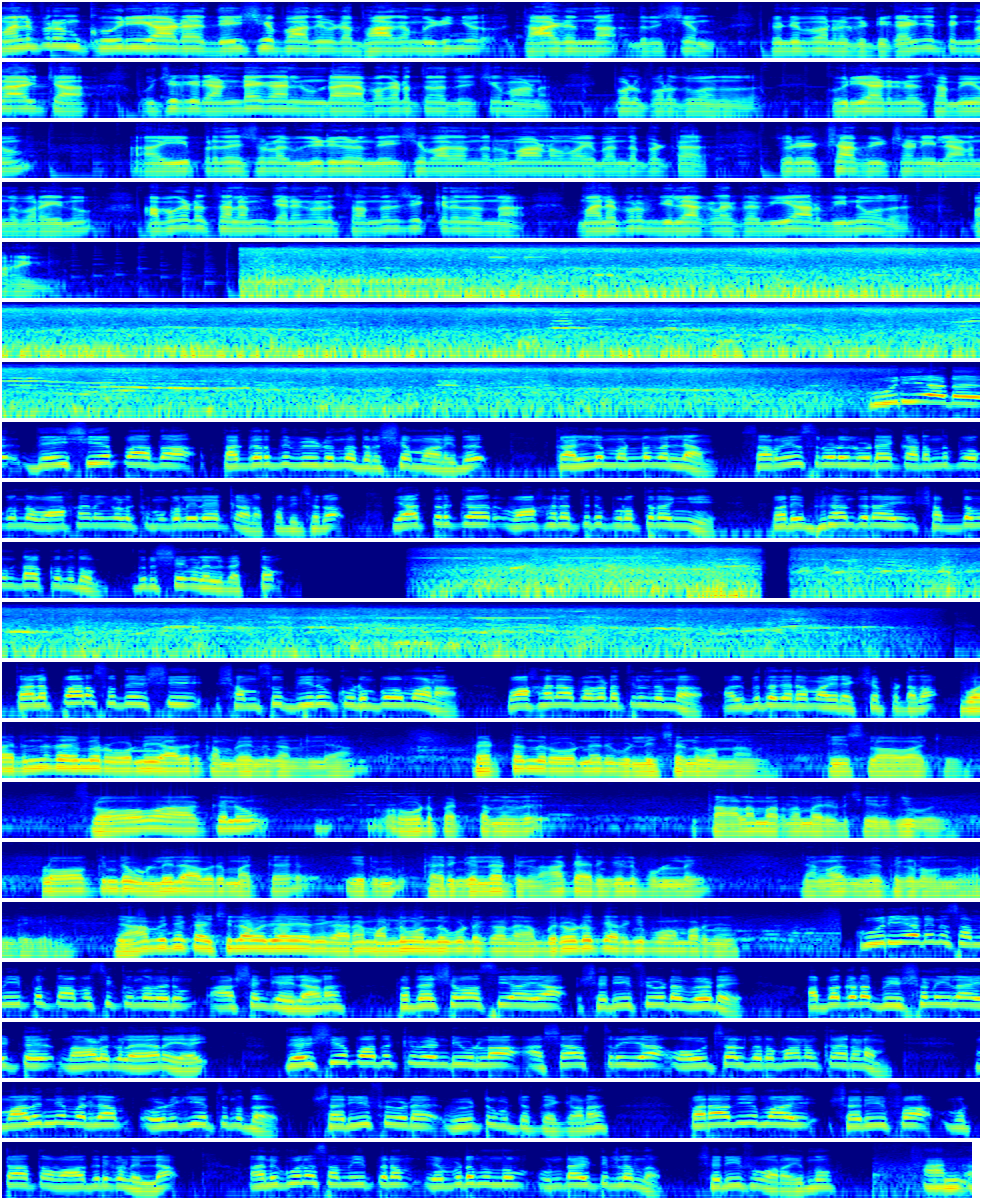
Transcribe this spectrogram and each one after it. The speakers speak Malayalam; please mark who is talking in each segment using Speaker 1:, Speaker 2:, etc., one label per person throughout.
Speaker 1: മലപ്പുറം കൂരിയാട് ദേശീയപാതയുടെ ഭാഗം ഇടിഞ്ഞു താഴുന്ന ദൃശ്യം ട്വന്റി ഫോറിന് കിട്ടി. കഴിഞ്ഞ തിങ്കളാഴ്ച ഉച്ചയ്ക്ക് രണ്ടേകാലിനുണ്ടായ അപകടത്തിന് ദൃശ്യമാണ് ഇപ്പോൾ പുറത്തു വന്നത്. കുരിയാടിന് സമീപം ഈ പ്രദേശത്തുള്ള വീടുകളും ദേശീയപാത നിർമ്മാണവുമായി ബന്ധപ്പെട്ട് സുരക്ഷാ ഭീഷണിയിലാണെന്ന് പറയുന്നു. അപകട സ്ഥലം ജനങ്ങൾ സന്ദർശിക്കരുതെന്ന് മലപ്പുറം ജില്ലാ കളക്ടർ വി ആർ വിനോദ് പറയുന്നു.
Speaker 2: കൂരിയാട് ദേശീയപാത തകർന്നു വീഴുന്ന ദൃശ്യമാണിത്. കല്ലും മണ്ണുമെല്ലാം സർവീസ് റോഡിലൂടെ കടന്നു പോകുന്ന വാഹനങ്ങൾക്ക് മുകളിലേക്കാണ് പതിച്ചത്. യാത്രക്കാർ വാഹനത്തിന് പുറത്തിറങ്ങി പരിഭ്രാന്തരായി ശബ്ദമുണ്ടാക്കുന്നതും ദൃശ്യങ്ങളിൽ വ്യക്തം. തലപ്പാറ സ്വദേശി ഷംസുദ്ദീനും കുടുംബവുമാണ് വാഹനാപകടത്തിൽ നിന്ന് അത്ഭുതകരമായി രക്ഷപ്പെട്ടത്.
Speaker 3: വരുന്ന ടൈമിൽ റോഡിന് യാതൊരു കംപ്ലൈന്റ് കണ്ടില്ല. പെട്ടെന്ന് റോഡിന് ഒരു വിളിച്ചുകൊണ്ട് വന്നാണ്. ടീ സ്ലോ ആക്കി. സ്ലോ ആക്കലും റോഡ് പെട്ടെന്ന് താളം മരണമായിട്ട് ചെരിഞ്ഞു പോയി. ബ്ലോക്കിന്റെ ഉള്ളിൽ അവർ മറ്റേ എരും കരിങ്കല്ലാട്ടിക്കണം ആ കരിങ്കൽ ഫുള്ള് ഞങ്ങളെ നിയത്തിക്കൊണ്ട് വന്ന് വണ്ടിക്കുന്നു ഞാൻ പിന്നെ കഴിച്ചില്ലാവില്ല കാരണം മണ്ണ് വന്നു കൊടുക്കണം അവരോടൊക്കെ ഇറങ്ങി പോകാൻ പറഞ്ഞു.
Speaker 2: കൂരിയാടിന് സമീപം താമസിക്കുന്നവരും ആശങ്കയിലാണ്. പ്രദേശവാസിയായ ഷെരീഫയുടെ വീട് അപകട ഭീഷണിയിലായിട്ട് നാളുകളേറെയായി. ദേശീയപാതയ്ക്ക് വേണ്ടിയുള്ള അശാസ്ത്രീയ വൗച്ചാൽ നിർമ്മാണം കാരണം മാലിന്യമെല്ലാം ഒഴുകിയെത്തുന്നത് ഷരീഫയുടെ വീട്ടുമുറ്റത്തേക്കാണ്. പരാതിയുമായി ഷരീഫ മുട്ടാത്ത വാതിലുകളില്ല. അനുകൂല സമീപനം എവിടെ നിന്നും ഉണ്ടായിട്ടില്ലെന്ന് ഷെരീഫ് പറയുന്നു.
